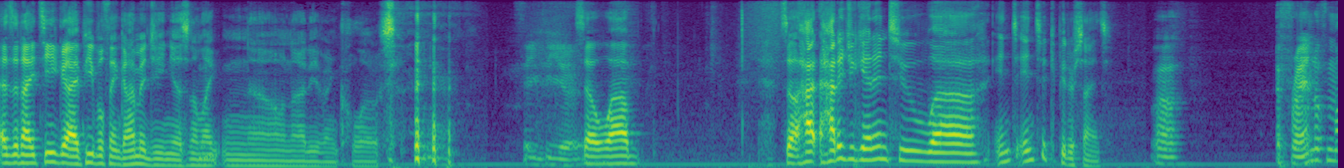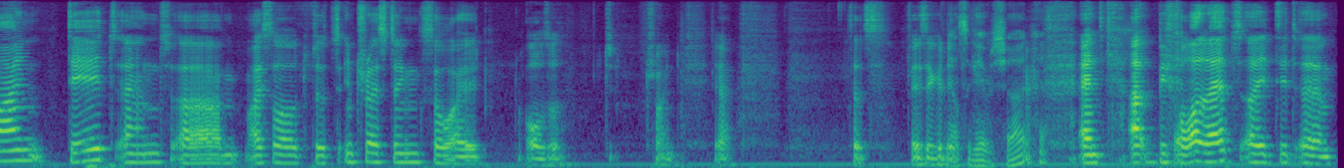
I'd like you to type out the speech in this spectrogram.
As an IT guy, people think I'm a genius, and I'm like, no, not even close. so, um, so how, how did you get into uh, into into computer science? Uh, a friend of mine did, and um, I thought it's interesting, so I also joined. Yeah, that's basically. You also gave it a shot. and uh, before yeah. that, I did um,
